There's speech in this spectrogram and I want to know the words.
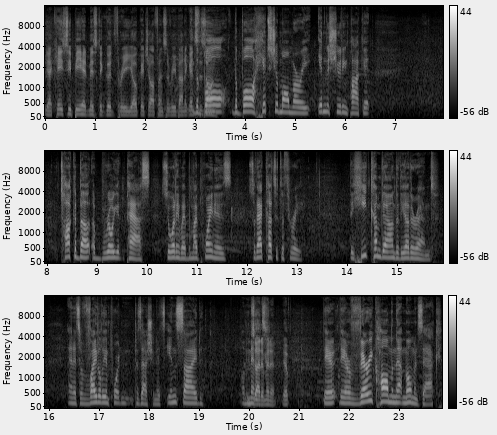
Yeah, KCP had missed a good three. Jokic offensive rebound against the ball, the ball hits Jamal Murray in the shooting pocket. Talk about a brilliant pass. So anyway, but my point is, so that cuts it to three. The Heat come down to the other end, and it's a vitally important possession. It's inside a minute. Inside a minute. Yep. They they are very calm in that moment, Zach.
